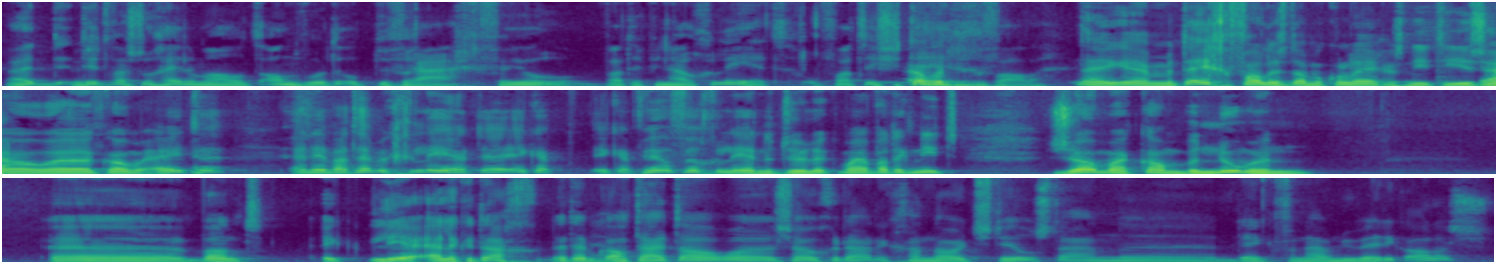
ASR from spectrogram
Maar di- dit was nog helemaal het antwoord op de vraag van, joh, wat heb je nou geleerd? Of wat is je tegengevallen? Nee, eh, mijn tegengeval is dat mijn collega's niet hier Ja. zo eh, komen eten. En eh, wat heb ik geleerd? Ik, heb, ik heb heel veel geleerd natuurlijk, maar wat ik niet zomaar kan benoemen. want ik leer elke dag. Dat heb ik altijd al zo gedaan. Ik ga nooit stilstaan, denken van nou, nu weet ik alles.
